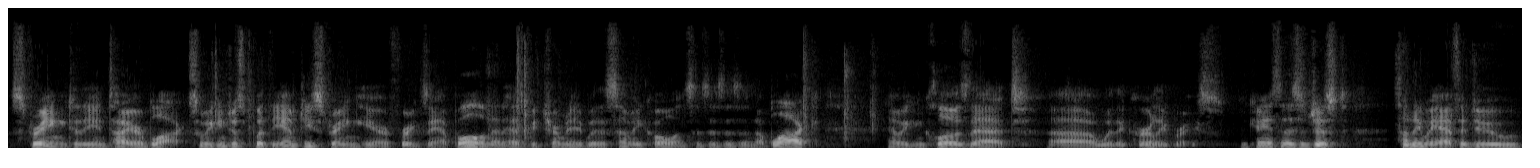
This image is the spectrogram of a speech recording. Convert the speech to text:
string to the entire block. So we can just put the empty string here, for example, and that has to be terminated with a semicolon since this isn't a block, and we can close that uh, with a curly brace. Okay, so this is just something we have to do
